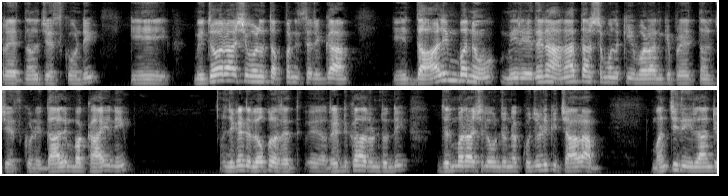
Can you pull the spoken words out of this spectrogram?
ప్రయత్నాలు చేసుకోండి. ఈ మిథోరాశి వాళ్ళు తప్పనిసరిగా ఈ దాళింబను మీరు ఏదైనా అనాథాశ్రమాలకి ఇవ్వడానికి ప్రయత్నాలు చేసుకోండి. దాళింబ కాయని ఎందుకంటే లోపల రెడ్ రెడ్ కలర్ ఉంటుంది. జన్మరాశిలో ఉంటున్న కుజుడికి చాలా మంచిది ఇలాంటి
